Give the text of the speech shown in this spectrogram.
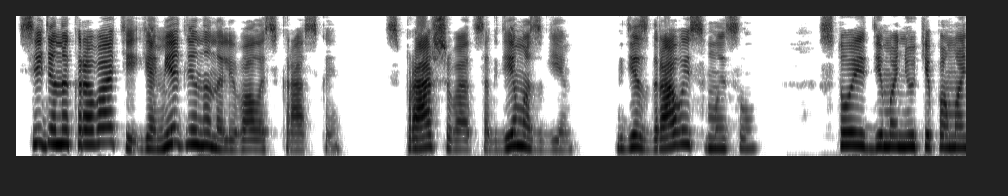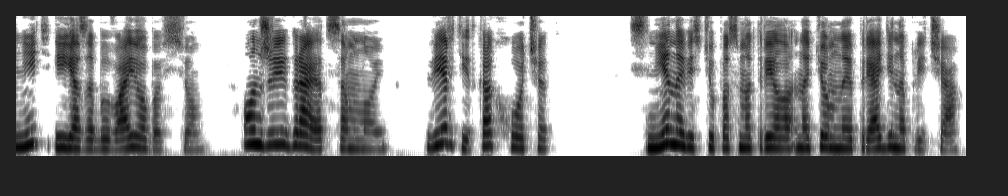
Сидя на кровати, я медленно наливалась краской. Спрашивается, где мозги, где здравый смысл. Стоит демонюке поманить, и я забываю обо всем. Он же играет со мной, вертит, как хочет. С ненавистью посмотрела на темные пряди на плечах,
